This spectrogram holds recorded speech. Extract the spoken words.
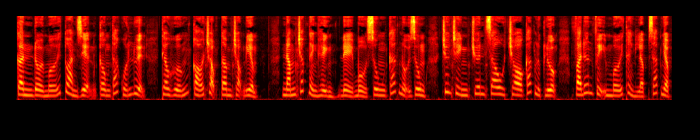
cần đổi mới toàn diện công tác huấn luyện theo hướng có trọng tâm trọng điểm, nắm chắc tình hình để bổ sung các nội dung, chương trình chuyên sâu cho các lực lượng và đơn vị mới thành lập sáp nhập.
